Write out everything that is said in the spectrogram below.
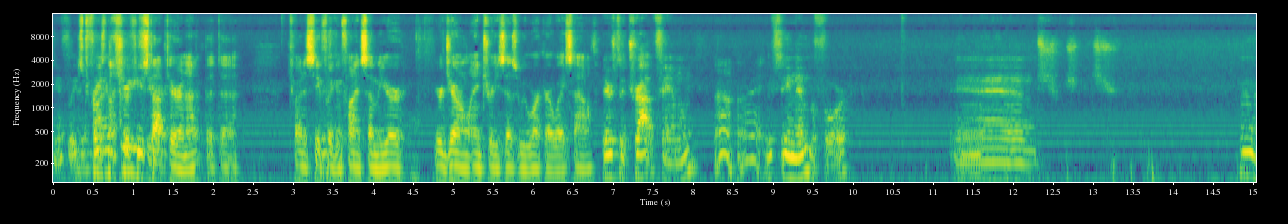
See if we can Mr. Freeze, not sure if you stopped here or not, but uh, trying to see if we can find some of your your journal entries as we work our way south. There's the Trout family. Oh, all right. We've seen them before. And hmm.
